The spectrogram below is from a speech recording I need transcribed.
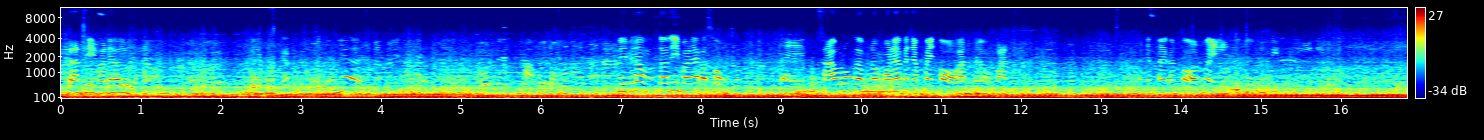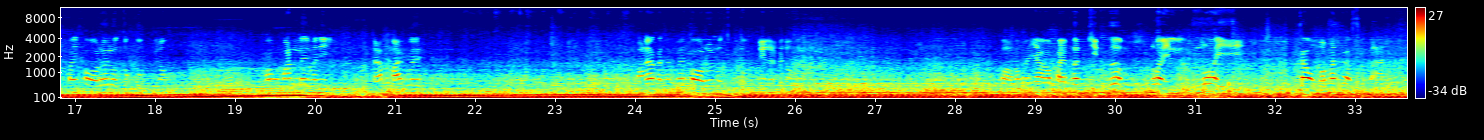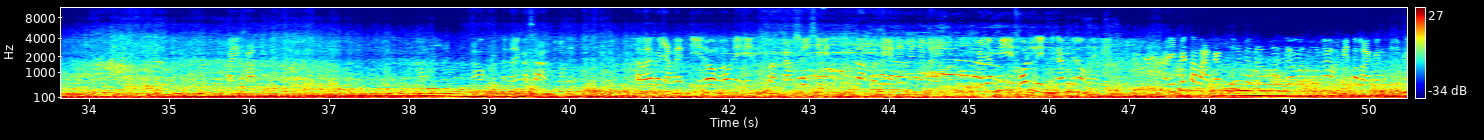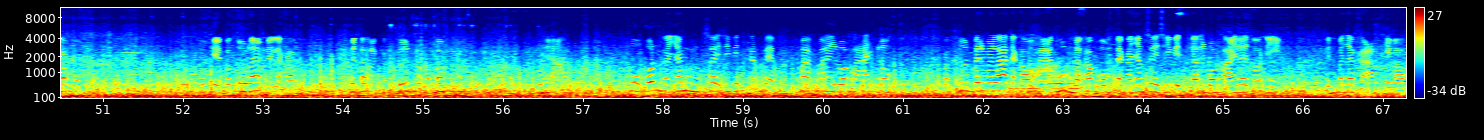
สถานที่บอลเนี่ยอยู่ นี่พี่น้องตอนนี้บอลเนี่ยก็ส่งไอ้ผู้สาวลงแล้วพี่น้องบอลเนี่ยก็จะไปต่อกันพี่น้องบัตรก็จะไปกันต่อด้วยรถตุ๊กตุ๊กไปต่อด้วยรถตุ๊กตุ๊กน้อง เอามันเลยมานี่จับมัดเลยมาแล้วก็จะไม่ต่อด้วยรถตุกๆนี่แหละไม่ต้องเลยต่อเข้าไปอยากเอาไปเพิ่มคิดเพิ่มร้อยร้อยเก้าประมาณเก้าสิบบาท ไปครับมานี่เอาแต่ไหนก็สร้างพี่น้องเลยแต่ไหนก็อยากให้พี่น้องเขาได้เห็นว่าการใช้ชีวิตต่างประเทศนี่เป็นยังไงก็ยังมีคนห ลินกันพี่น้องเลยอันนี้เป็นตลาดกลางคืนนะพี่น้องแล้วประตูน้ำเป็นตลาดกลางคืนครับผมภูเก็ตประตูน้ำนี่แหละครับ เป็นตลาดกลางคืนนะครับเนาะเนี่ยผู้คนก็ยังใช้ชีวิตกันแบบมากมายหลวงหลายพี่น้องกลางคืนเป็นเวลาจะเข้าหาทุ่มแล้วครับ ผมแต่ก็ยังใช้ชีวิตกันหลวงหลายเลยตอนนี้ เป็นบรรยากาศที่ว่า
